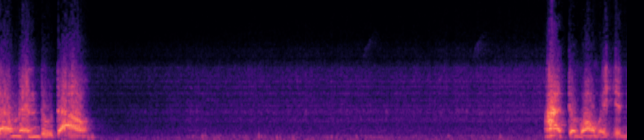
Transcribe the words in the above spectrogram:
เราแงนดูดาว อาจจะมองไม่เห็น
